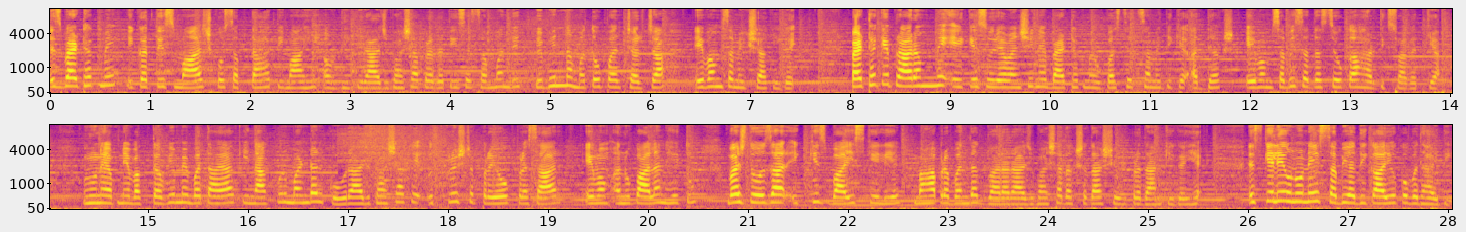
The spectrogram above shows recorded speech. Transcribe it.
इस बैठक में 31 मार्च को सप्ताह तिमाही अवधि की राजभाषा प्रगति से संबंधित विभिन्न मतों पर चर्चा एवं समीक्षा की गई। बैठक के प्रारंभ में ए के सूर्यवंशी ने बैठक में उपस्थित समिति के अध्यक्ष एवं सभी सदस्यों का हार्दिक स्वागत किया। उन्होंने अपने वक्तव्य में बताया कि नागपुर मंडल को राजभाषा के उत्कृष्ट प्रयोग, प्रसार एवं अनुपालन हेतु वर्ष 2021-22 के लिए महाप्रबंधक द्वारा राजभाषा दक्षता शिविर प्रदान की गई है। इसके लिए उन्होंने सभी अधिकारियों को बधाई दी।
